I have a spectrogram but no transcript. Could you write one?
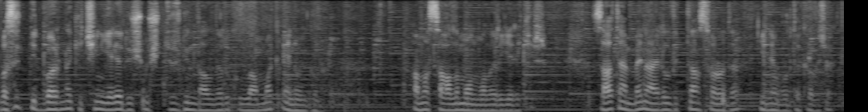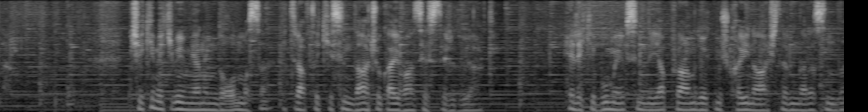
Basit bir barınak için yere düşmüş düzgün dalları kullanmak en uygunu. Ama sağlam olmaları gerekir. Zaten ben ayrıldıktan sonra da yine burada kalacaklar. Çekim ekibim yanımda olmasa etrafta kesin daha çok hayvan sesleri duyardım. Hele ki bu mevsimde yaprağını dökmüş kayın ağaçlarının arasında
